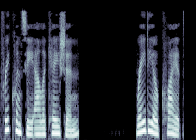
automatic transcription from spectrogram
Frequency allocation Radio quiet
